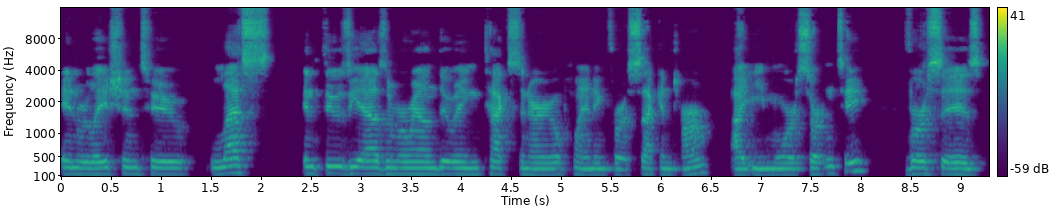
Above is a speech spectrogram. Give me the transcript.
in relation to less enthusiasm around doing tax scenario planning for a second term, i.e., more certainty, versus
